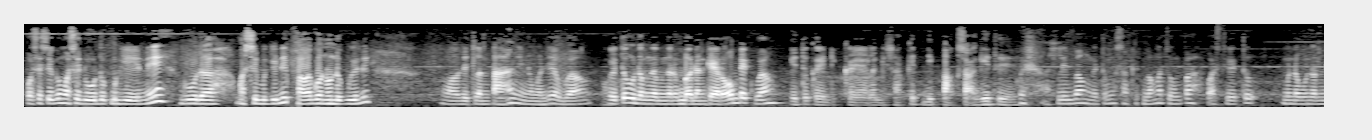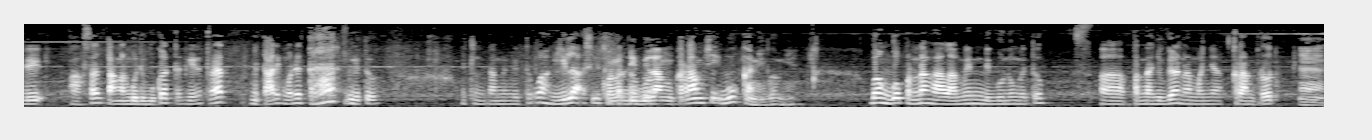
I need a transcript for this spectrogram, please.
posisi gue masih duduk begini, gue udah masih begini, kepala gue nunduk begini, malah ditelentangin sama dia bang. Itu udah bener-bener badan kayak robek bang. itu kayak di- kayak lagi sakit dipaksa gitu ya. Wih asli bang, itu mah sakit banget sumpah. Pasti itu bener-bener dipaksa, tangan gue dibuka, gini, teret, ditarik sama dia, teret gitu. Ditelentangin gitu, wah gila sih itu. Kalau kata gua. dibilang kram sih bukan ya bang ya. Bang, gue pernah ngalamin di gunung itu, eh, pernah juga namanya kram perut, Nah,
